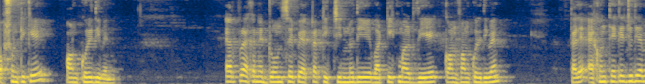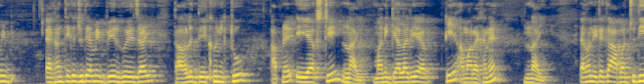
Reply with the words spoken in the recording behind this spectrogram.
অপশনটিকে অন করে দিবেন। এরপর এখানে ড্রোন শেপে একটা টিক চিহ্ন দিয়ে বা টিক মার্ক দিয়ে কনফার্ম করে দিবেন। তাহলে এখন থেকে যদি আমি, এখান থেকে যদি আমি বের হয়ে যাই, তাহলে দেখুন একটু আপনার এই অ্যাপসটি নাই মানে গ্যালারি অ্যাপটি আমার এখানে নাই। এখন এটাকে আবার যদি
